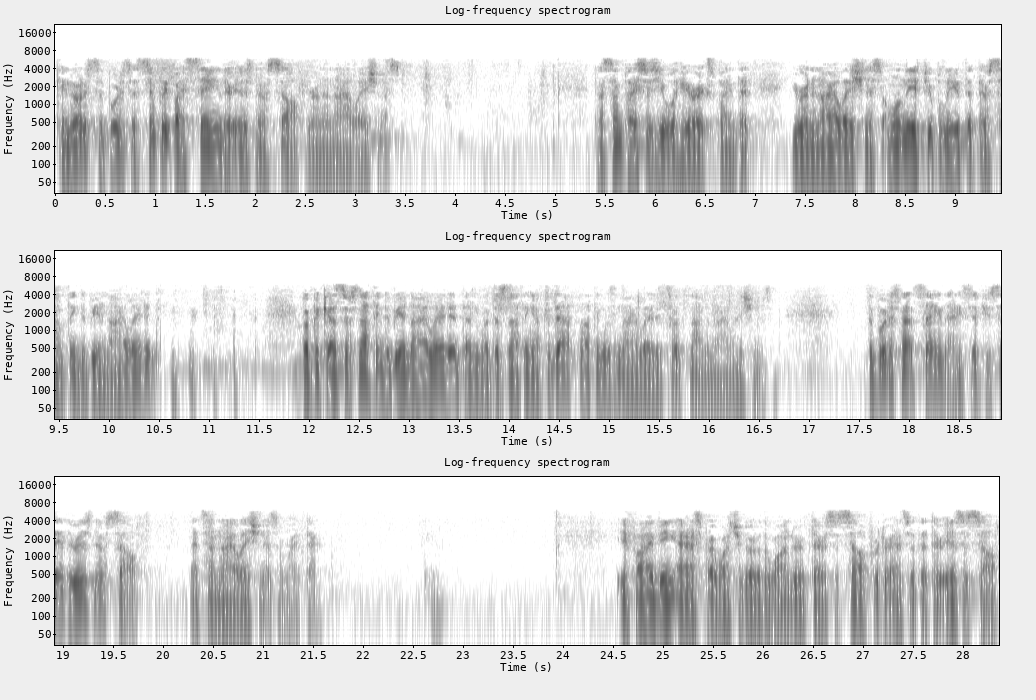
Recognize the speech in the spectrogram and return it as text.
Okay, notice the Buddha says simply by saying there is no self, you're an annihilationist. Now, some places you will hear explained that you're an annihilationist only if you believe that there's something to be annihilated. But because there's nothing to be annihilated, then when there's nothing after death, nothing was annihilated, so it's not annihilationism. The Buddha's not saying that. He said, if you say there is no self, that's annihilationism right there. If I, being asked by to the Wanderer if there is a self, were to answer that there is a self,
